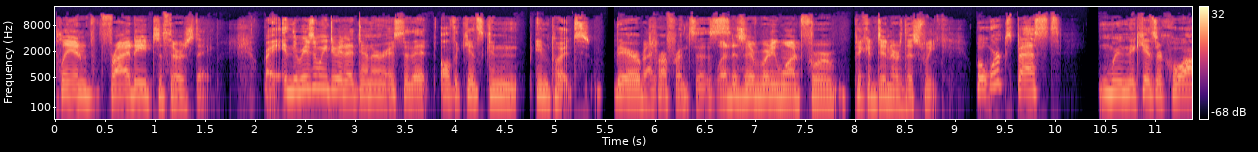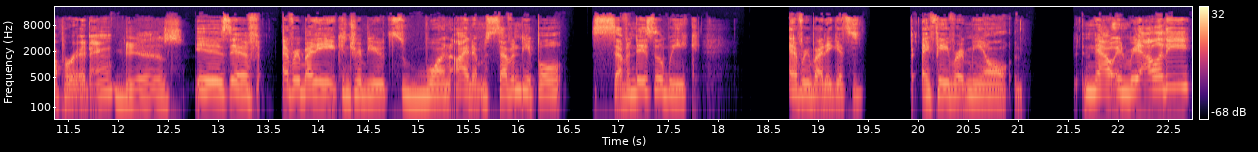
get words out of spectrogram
plan Friday to Thursday. Right. And the reason we do it at dinner is so that all the kids can input their Right. preferences. What does everybody want for pick a dinner this week? what works best when the kids are cooperating Yes. is if everybody contributes one item. Seven people, seven days of the week, everybody gets a favorite meal. Now, in reality,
